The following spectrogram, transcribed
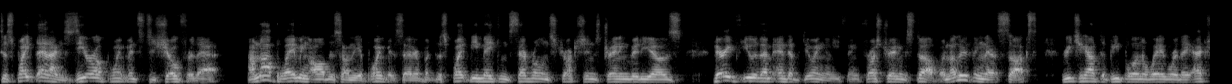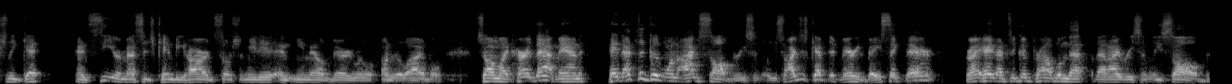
Despite that, I have zero appointments to show for that. I'm not blaming all this on the appointment setter, but despite me making several instructions, training videos, very few of them end up doing anything. Frustrating stuff. Another thing that sucks, reaching out to people in a way where they actually get and see your message can be hard. Social media and email is very unreliable. So I'm like, heard that, man. Hey, that's a good one I've solved recently. So I just kept it very basic there, right? Hey, that's a good problem that that I recently solved.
